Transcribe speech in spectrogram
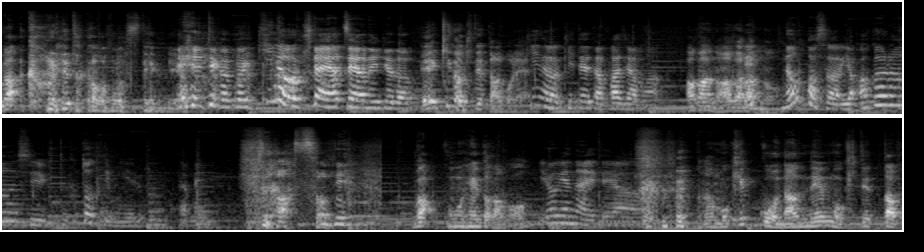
わこれとかももう捨てんねや。えー、てかこれ昨日着たやつやねんけど。え昨日着てたこれ？昨日着てたパジャマ。上がんの？上がらんの？えなんかさいや上がらんし太って見える。ダメ。あそう。ね。うわこの辺とかも？広げないでや なもう結構何年も着てたっ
